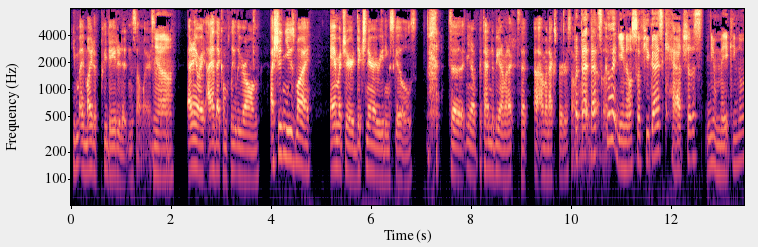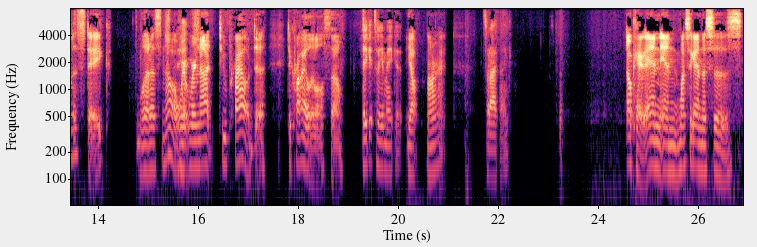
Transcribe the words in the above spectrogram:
he might, have predated it in some way. Or something. yeah. At any rate, I had that completely wrong. I shouldn't use my amateur dictionary reading skills to you know pretend to be I'm an ex- that uh, I'm an expert or something. But that like that's but- good, you know. So if you guys catch us, you know, making a mistake, let us know. We're we're not too proud to to cry a little. So Fake it till you make it. yep, all right, That's what I think. okay. And and once again, this is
